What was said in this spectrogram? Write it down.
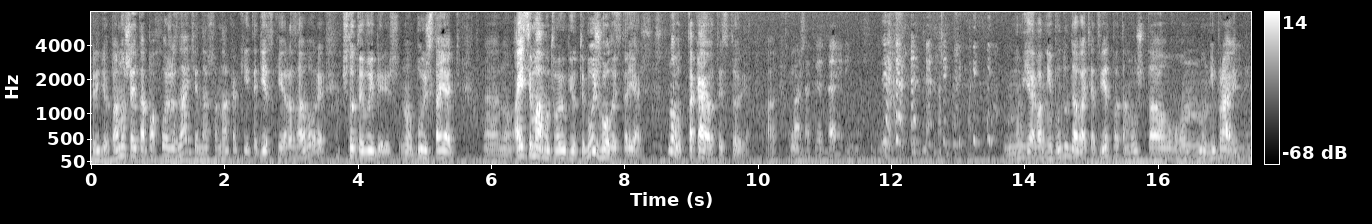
придет. Потому что это похоже, знаете, наше, на какие-то детские разговоры. Что ты выберешь? Ну, будешь стоять, э, ну, а если маму твою бьют, ты будешь голый стоять? Ну, вот такая вот история. А, Ваш ответ да или нет? Ну, я вам не буду давать ответ, потому что он ну, неправильный.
